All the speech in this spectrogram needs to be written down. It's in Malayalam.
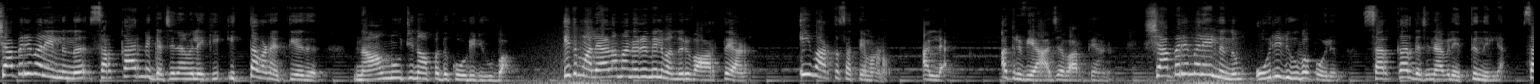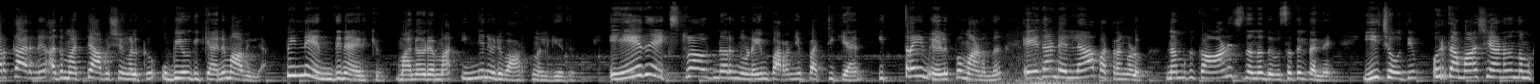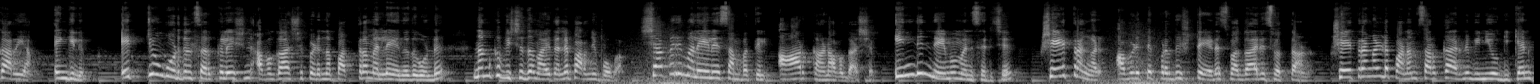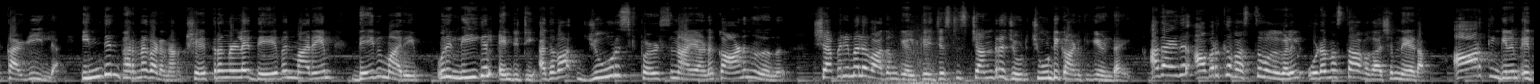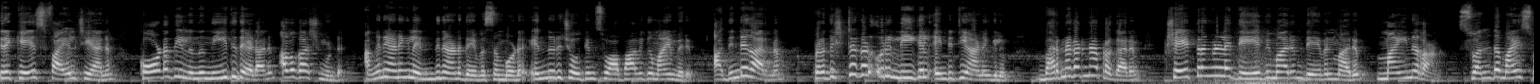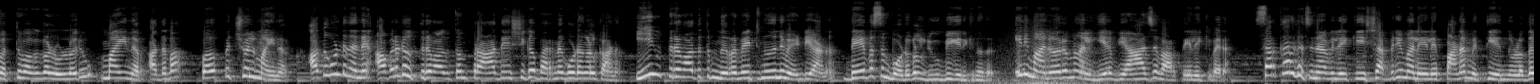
ശബരിമലയിൽ നിന്ന് സർക്കാരിന്റെ ഖജനാവിലേക്ക് ഇത്തവണ എത്തിയത് നാനൂറ്റി നാൽപ്പത് കോടി രൂപ. ഇത് മലയാള മനോരമയിൽ വന്നൊരു വാർത്തയാണ്. ഈ വാർത്ത സത്യമാണോ? അല്ല. അതൊരു വ്യാജ വാർത്തയാണ്. ശബരിമലയിൽ നിന്നും ഒരു രൂപ പോലും സർക്കാർ ഖജനാവിൽ എത്തുന്നില്ല. സർക്കാരിന് അത് മറ്റ് ആവശ്യങ്ങൾക്ക് ഉപയോഗിക്കാനും ആവില്ല. പിന്നെ എന്തിനായിരിക്കും മനോരമ ഇങ്ങനെ ഒരു വാർത്ത നൽകിയത്? ഏത് എക്സ്ട്രാ ഓർഡിനറി നുണയും പറഞ്ഞ് പറ്റിക്കാൻ ഇത്രയും എളുപ്പമാണെന്ന് ഏതാണ്ട് എല്ലാ പത്രങ്ങളും നമുക്ക് കാണിച്ചു തന്ന ദിവസത്തിൽ തന്നെ ഈ ചോദ്യം ഒരു തമാശയാണെന്ന് നമുക്കറിയാം. എങ്കിലും ഏറ്റവും കൂടുതൽ സർക്കുലേഷൻ അവകാശപ്പെടുന്ന പത്രമല്ല എന്നതുകൊണ്ട് നമുക്ക് വിശദമായി തന്നെ പറഞ്ഞു പോകാം. ശബരിമലയിലെ സമ്പത്തിൽ ആർക്കാണ് അവകാശം? ഇന്ത്യൻ നിയമം അനുസരിച്ച് ക്ഷേത്രങ്ങൾ അവിടുത്തെ പ്രതിഷ്ഠയുടെ സ്വകാര്യ സ്വത്താണ്. ക്ഷേത്രങ്ങളുടെ പണം സർക്കാരിന് വിനിയോഗിക്കാൻ കഴിയില്ല. ഇന്ത്യൻ ഭരണഘടന ക്ഷേത്രങ്ങളിലെ ദേവന്മാരെയും ദേവിമാരെയും ഒരു ലീഗൽ എന്റിറ്റി അഥവാ ജൂറിസ്റ്റ് പേഴ്സൺ ആയാണ് കാണുന്നതെന്ന് ശബരിമല വാദം കേൾക്കെ ജസ്റ്റിസ് ചന്ദ്രചൂഡ് ചൂണ്ടിക്കാണിക്കുകയുണ്ടായി. അതായത് അവർക്ക് വസ്തുവകകളിൽ ഉടമസ്ഥാവകാശം നേടാം. ആർക്കെങ്കിലും എതിരെ കേസ് ഫയൽ ചെയ്യാനും കോടതിയിൽ നിന്ന് നീതി തേടാനും അവകാശമുണ്ട്. അങ്ങനെയാണെങ്കിൽ എന്തിനാണ് ദേവസ്വം ബോർഡ് എന്നൊരു ചോദ്യം സ്വാഭാവികമായും വരും. അതിന്റെ കാരണം പ്രതിഷ്ഠകൾ ഒരു ലീഗൽ എന്റിറ്റി ആണെങ്കിലും ഭരണഘടനാ പ്രകാരം ക്ഷേത്രങ്ങളിലെ ദേവിമാരും ദേവന്മാരും മൈനറാണ് സ്വന്തമായി സ്വത്തുവകകൾ ഉള്ളൊരു മൈനർ അഥവാ പെർപ്പച്വൽ മൈനർ അതുകൊണ്ട് തന്നെ അവരുടെ ഉത്തരവാദിത്വം പ്രാദേശിക ഭരണകൂടങ്ങൾക്കാണ്. ഈ ഉത്തരവാദിത്വം നിറവേറ്റുന്നതിന് വേണ്ടിയാണ് ദേവസ്വം ബോർഡുകൾ രൂപീകരിക്കുന്നത്. ഇനി മനോരമ നൽകിയ വ്യാജ വാർത്തയിലേക്ക് വരാം. സർക്കാർ ഖജനാവിലേക്ക് ശബരിമലയിലെ പണം എത്തി എന്നുള്ളത്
